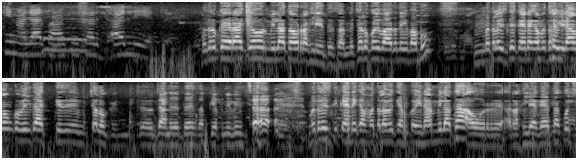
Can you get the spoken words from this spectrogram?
तीन हज़ार सर धर लिए थे। मतलब कह रहा कि और मिला था और रख लिए थे सर ने। चलो, कोई बात नहीं बाबू। मतलब इसके कहने का मतलब इनाम हमको मिलता है चलो, जाने देते हैं सबकी अपनी इच्छा। मतलब इसके कहने का मतलब है कि हमको इनाम मिला था और रख लिया गया था कुछ।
